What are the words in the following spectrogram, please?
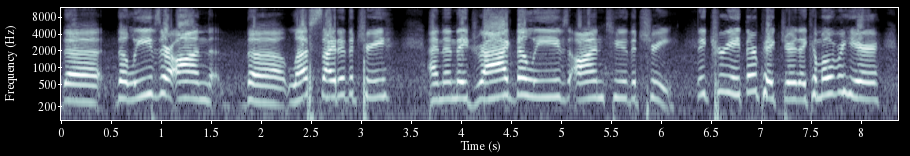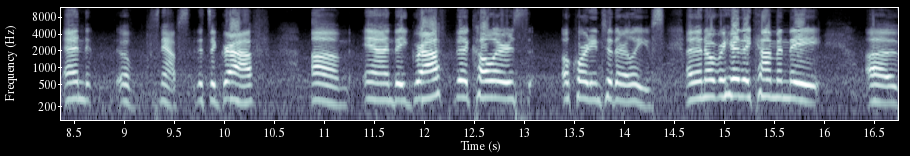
The, the leaves are on the left side of the tree, and then they drag the leaves onto the tree. They create their picture. They come over here, and oh, snaps. It's a graph. Um, and they graph the colors according to their leaves. And then over here they come and they uh,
